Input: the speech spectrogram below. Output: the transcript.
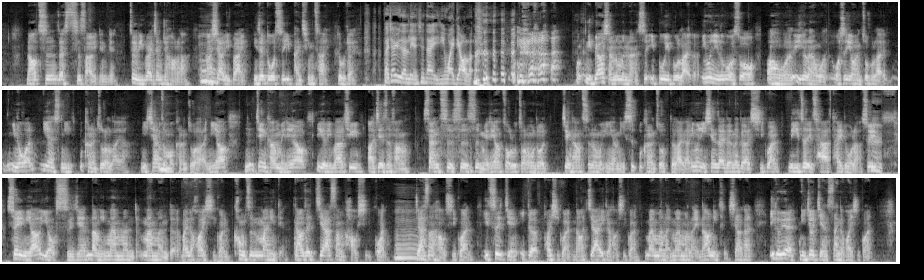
然后吃再吃少一点点。这个礼拜这样就好了，然后下礼拜你再多吃一盘青菜，对不对？白嘉宇的脸现在已经歪掉了。我 你不要想那么难，是一步一步来的。因为你如果说哦，我一个人我我是永远做不来，you know what？Yes，你不可能做得来啊。你现在怎么可能做得来？你要健康，每天要一个礼拜要去啊健身房三次四次，每天要走路走那么多，健康吃那么营养，你是不可能做得来的，因为你现在的那个习惯离这里差太多了，所以。嗯所以你要有时间，让你慢慢的、慢慢的把你的坏习惯控制慢一点，然后再加上好习惯，嗯，加上好习惯，一次减一个坏习惯，然后加一个好习惯，慢慢来，慢慢来，然后你想想看，一个月你就减三个坏习惯，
